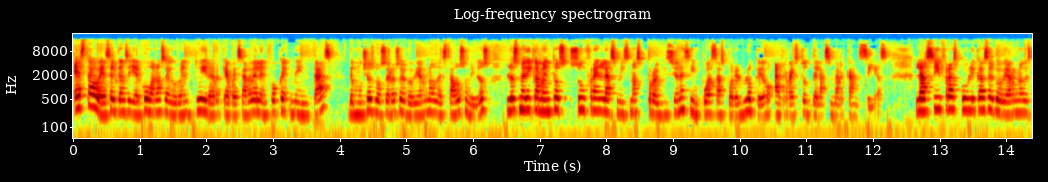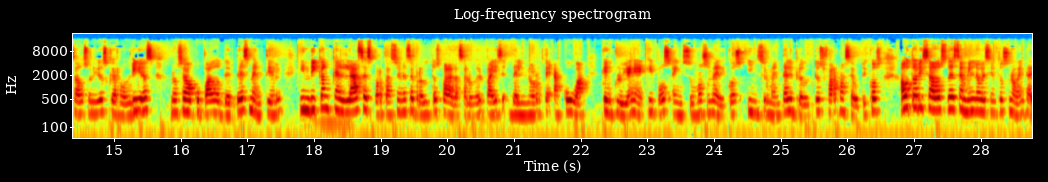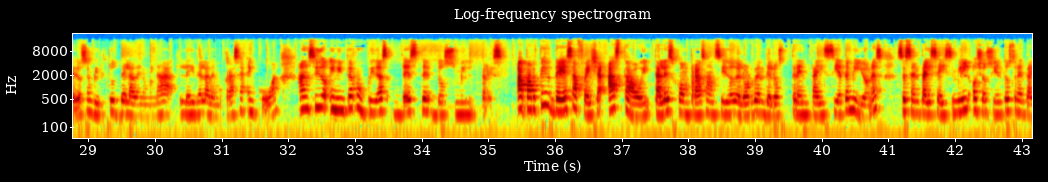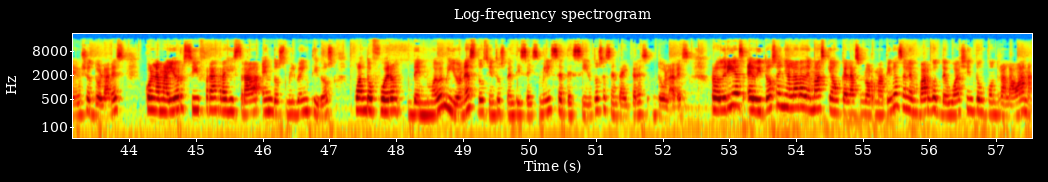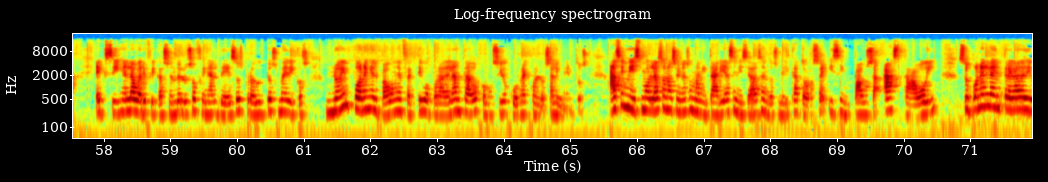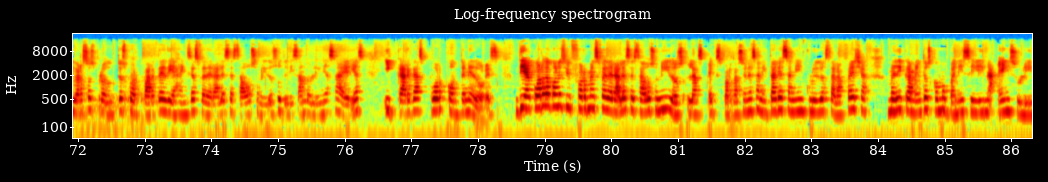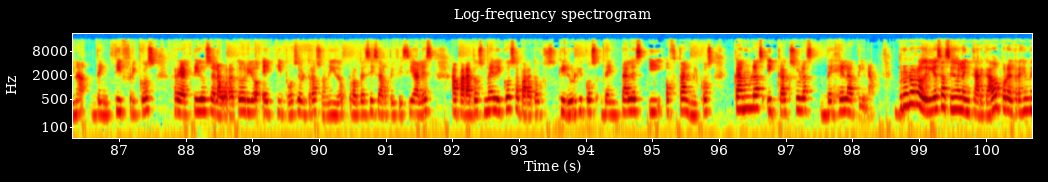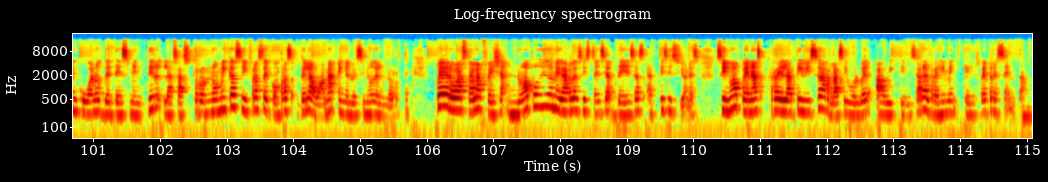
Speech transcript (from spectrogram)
Esta vez el canciller cubano aseguró en Twitter que a pesar del enfoque mental de muchos voceros del gobierno de Estados Unidos, los medicamentos sufren las mismas prohibiciones impuestas por el bloqueo al resto de las mercancías. Las cifras públicas del gobierno de Estados Unidos que Rodríguez no se ha ocupado de desmentir indican que las exportaciones de productos para la salud del país del norte a Cuba, que incluyen equipos e insumos médicos, instrumental y productos farmacéuticos autorizados desde 1992 en virtud de la denominada Ley de la Democracia en Cuba, han sido ininterrumpidas desde 2003. A partir de esa fecha hasta hoy, tales compras han sido del orden de los 37 millones 66 mil 838 dólares, con la mayor cifra registrada en 2022, cuando fueron de 9 millones 226 mil 763 dólares. Rodríguez evitó señalar además que aunque las normativas del embargo de Washington contra La Habana exigen la verificación del uso final de esos productos médicos, no imponen el pago en efectivo por adelantado como sí ocurre con los alimentos. Asimismo, las donaciones humanitarias iniciadas en 2014 y sin pausa hasta hoy suponen la entrega de diversos productos por parte de agencias federales de Estados Unidos utilizando líneas aéreas y cargas por contenedores. De acuerdo con los informes federales de Estados Unidos, las exportaciones sanitarias han incluido hasta la fecha medicamentos como penicilina e insulina, dentífricos, reactivos de laboratorio, equipos de ultrasonido, prótesis artificiales, aparatos médicos, aparatos quirúrgicos, dentales y oftálmicos, cánulas y cápsulas de gelatina. Bruno Rodríguez ha sido el encargado por el régimen cubano de desmentir las astronómicas cifras de compras de La Habana en el vecino del norte, pero hasta la fecha no ha podido negar la existencia de esas adquisiciones, sino apenas relativizarlas y volver a victimizar al régimen que representa.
